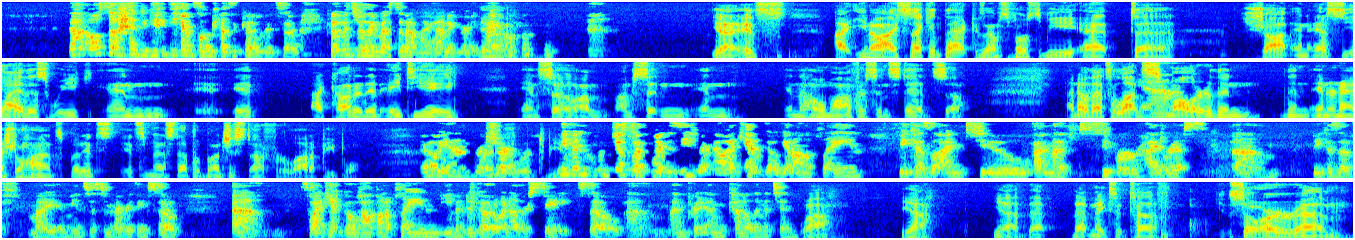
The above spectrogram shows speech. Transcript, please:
that also had to get canceled because of COVID. So COVID's really messing up my hunting right Yeah. now. Yeah, it's I you know I second that because I'm supposed to be at uh, Shot an SCI this week, and it, it I caught it at ATA, and so I'm I'm sitting in in the home office instead. So I know that's a lot Yeah. smaller than than international hunts, but it's it's messed up a bunch of stuff for a lot of people. oh yeah, I'm for ready sure. for it to be even over. just with my disease right now, I can't go get on a plane because I'm too I'm a super high risk um, because of my immune system and everything. So um, so I can't go hop on a plane even to go to another state. So um, I'm pretty I'm kind of limited. Wow. Yeah. Yeah, that that makes it tough. So our um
